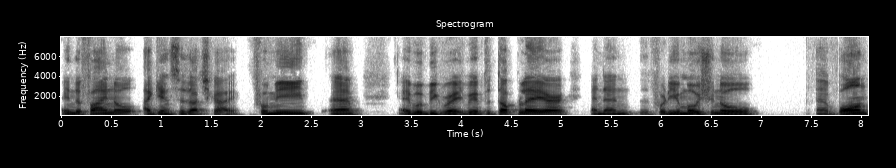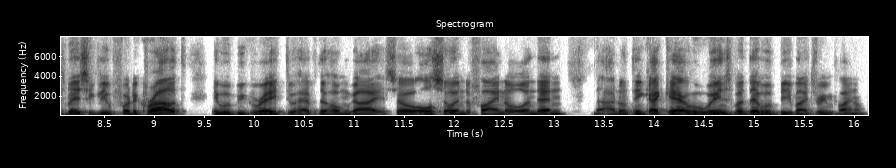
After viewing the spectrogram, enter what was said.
in the final against the Dutch guy. For me, uh, it would be great. We have the top player, and then for the emotional uh, bond, basically for the crowd, it would be great to have the home guy. So also in the final, and then I don't think I care who wins, but that would be my dream final.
